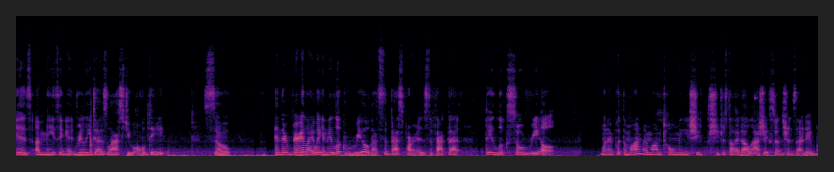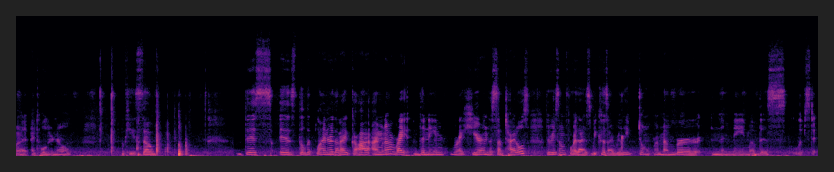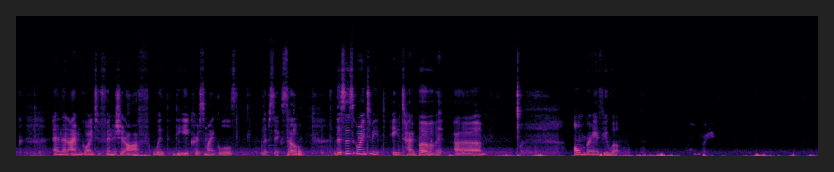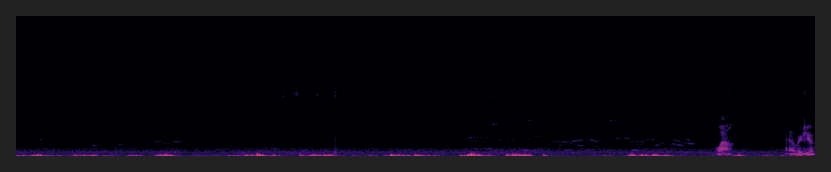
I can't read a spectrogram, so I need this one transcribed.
is amazing it really does last you all day so and they're very lightweight and they look real. That's the best part is the fact that they look so real. When I put them on, my mom told me she she just thought I got lash extensions that day, but I told her no. Okay, so this is the lip liner that I got. I'm gonna write the name right here in the subtitles. The reason for that is because I really don't remember the name of this lipstick and then I'm going to finish it off with the Chris Michaels lipstick. So this is going to be a type of uh, ombre, if you will. Ombre. Wow you.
